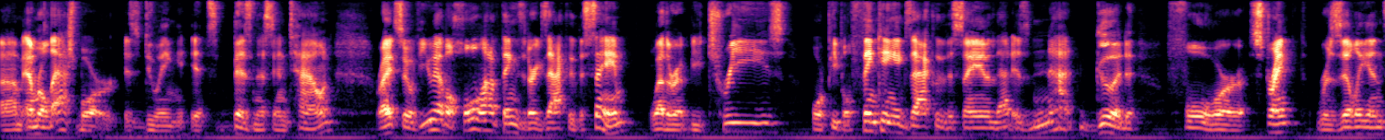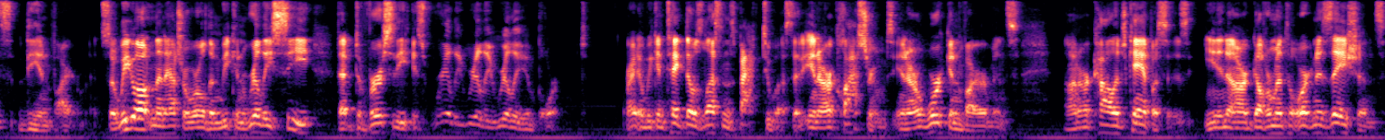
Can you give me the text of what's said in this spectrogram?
um, emerald ash borer is doing its business in town, right? So, if you have a whole lot of things that are exactly the same, whether it be trees or people thinking exactly the same, that is not good for strength, resilience, the environment. So we go out in the natural world and we can really see that diversity is really, really, really important, right? And we can take those lessons back to us that in our classrooms, in our work environments, on our college campuses, in our governmental organizations,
